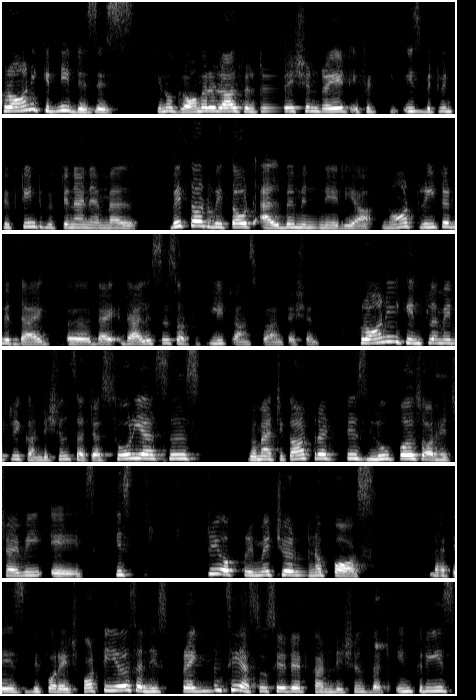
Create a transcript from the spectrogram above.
Chronic kidney disease, you know, glomerular filtration rate, if it is between 15 to 59 ml, with or without albuminuria, not treated with di uh, di dialysis or kidney transplantation. Chronic inflammatory conditions such as psoriasis, rheumatic arthritis, lupus, or HIV AIDS. History of premature menopause, that is before age 40 years, and his pregnancy associated conditions that increase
